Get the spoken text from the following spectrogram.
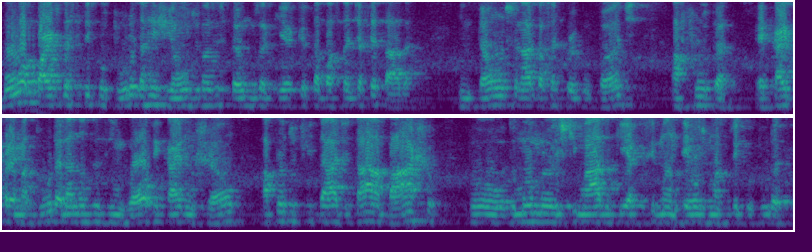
boa parte da citricultura da região onde nós estamos aqui é que está bastante afetada. Então, um cenário bastante preocupante. A fruta é, cai prematura, ela não desenvolve, cai no chão. A produtividade está abaixo do, do, número estimado que é que se manter hoje uma citricultura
